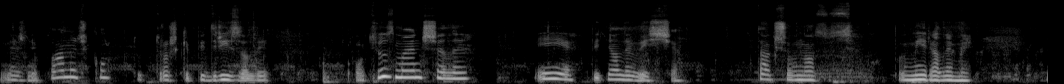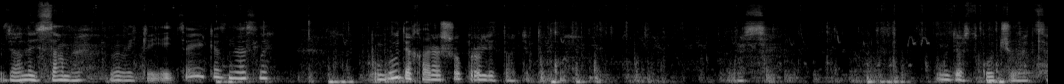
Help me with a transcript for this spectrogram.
нижню планочку. Тут трошки підрізали, оцю зменшили і підняли вище. Так що в нас ось поміряли ми, взяли саме велике яйце, яке знесли. Буде хорошо пролітати отако. Ось. Буде скочуватися.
